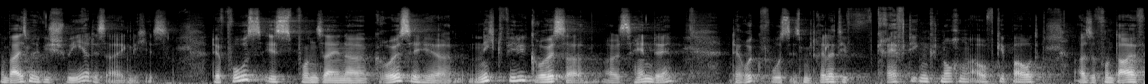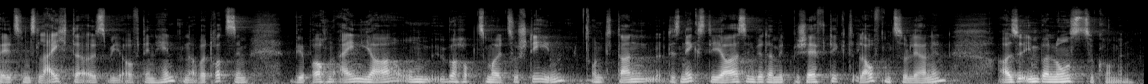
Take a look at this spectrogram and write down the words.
dann weiß man, wie schwer das eigentlich ist. Der Fuß ist von seiner Größe her nicht viel größer als Hände. Der Rückfuß ist mit relativ kräftigen Knochen aufgebaut, also von daher fällt es uns leichter als wie auf den Händen, aber trotzdem, wir brauchen ein Jahr, um überhaupt mal zu stehen. Und dann das nächste Jahr sind wir damit beschäftigt, laufen zu lernen, also in Balance zu kommen.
